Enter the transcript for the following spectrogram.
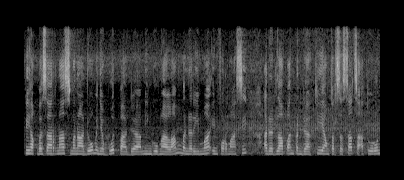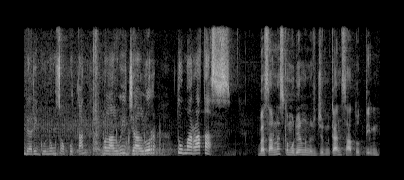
Pihak Basarnas Manado menyebut pada minggu malam menerima informasi ada delapan pendaki yang tersesat saat turun dari Gunung Soputan melalui jalur Tumaratas. Basarnas kemudian menerjunkan satu tim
